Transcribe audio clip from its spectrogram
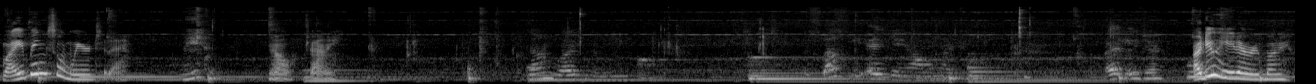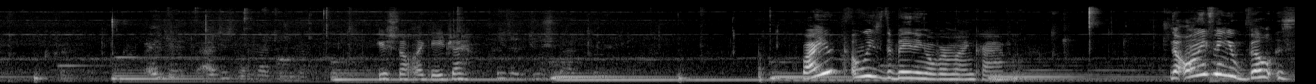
Why are you being so weird today? Me? No, Johnny. I'm right me. Especially AJ on my phone. Why do hate everybody? I just don't like AJ. You just don't like AJ? He's a douchebag. Why are you always debating over Minecraft? The only thing you built is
